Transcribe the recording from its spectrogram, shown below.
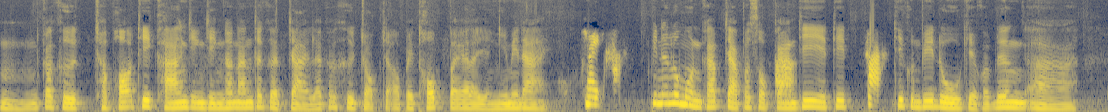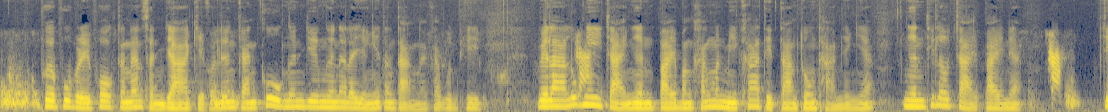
อืมก็คือเฉพาะที่ค้างจริง ๆ เท่านั้นถ้าเกิดจ่ายแล้วก็คือจบจะเอาไปทบไปอะไรอย่างนี้ไม่ได้ ใช่ค่ะ พี่นรุมนครับจากประสบการณ์ที่ที่ค่ะที่คุณพี่ดูเกี่ยวกับเรื่องอ่าเพื่อผู้บริโภคทางด้านสัญญาเกี่ยวกับเรื่องการกู้เงินยืมเงินอะไรอย่างนี้ต่าง ๆ นะครับ คุณพี่ เวลาลูกค่ะหนี้จ่ายเงินไปบางครั้งมันมีค่าติดตามทวงถามอย่างเงี้ย เงินที่เราจ่ายไปเนี่ยค่ะ จ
